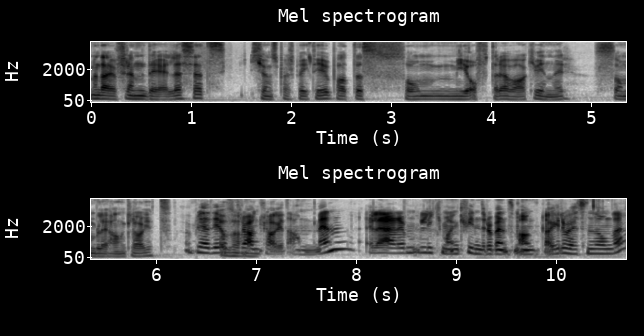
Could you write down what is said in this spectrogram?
Men det er jo fremdeles et kjønnsperspektiv på at det så mye oftere var kvinner som ble anklaget. Ble de oftere anklaget av menn, eller er det like mange kvinner og menn som anklager? Vet du noe om det?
